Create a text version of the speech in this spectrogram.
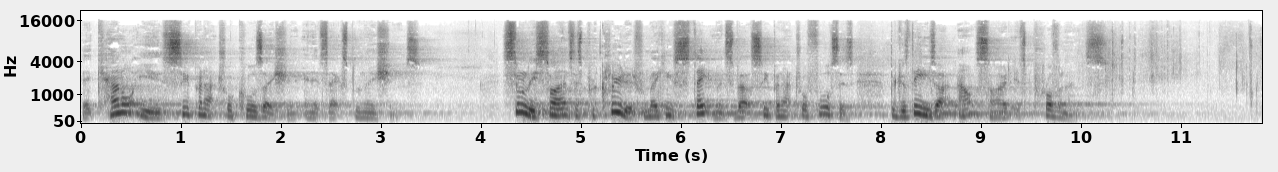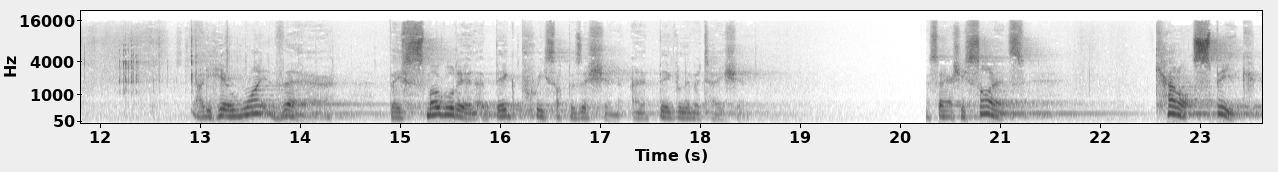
It cannot use supernatural causation in its explanations. Similarly, science is precluded from making statements about supernatural forces because these are outside its provenance. Now, you hear right there, they've smuggled in a big presupposition and a big limitation. They're saying actually, science cannot speak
